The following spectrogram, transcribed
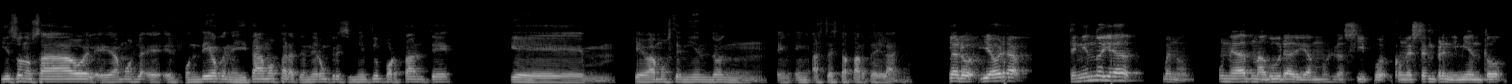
y eso nos ha dado el, digamos, el fondeo que necesitábamos para tener un crecimiento importante que, que vamos teniendo en, en, en hasta esta parte del año. Claro, y ahora, teniendo ya, bueno, una edad madura, digámoslo así, por, con este emprendimiento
